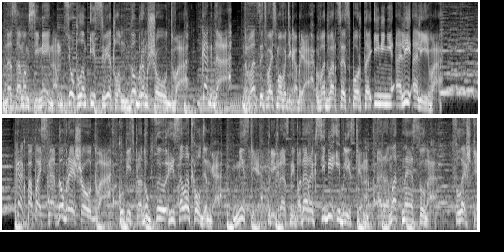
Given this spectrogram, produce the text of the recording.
На самом семейном, теплом и светлом добром шоу 2. Когда? 28 декабря во Дворце спорта имени Али Алиева. Как попасть на Доброе шоу 2? Купить продукцию Рисалат Холдинга. Миски – прекрасный подарок себе и близким. Ароматная суна. Флешки.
